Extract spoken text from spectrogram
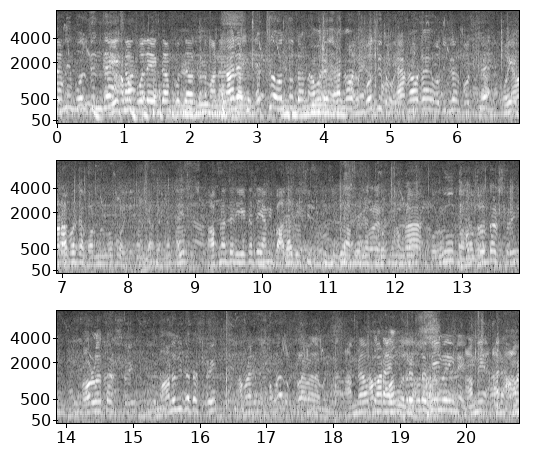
আপনি বলছেন যে এইসব বলে এক্সাম্পল দেওয়ার মানে তাহলে একটু অন্তর দেন আমাদের এগারোটা বলছি তো এগারোটায় বসছে ওই বর্মন বাবু ওইরকম যাবেন না প্লিজ আপনাদের ইয়েটাতেই আমি বাধা দিচ্ছি শুধু শুধু আপনারা আমরা ভদ্রতার সহিত সরলতার সহিত মানবিকতার সহিত আমরা কিন্তু সবাই খোলামেলা বলি। আমরাও আমার তাই অন্তরে কোনো বেইমানি নেই। আমি আমরা আমার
